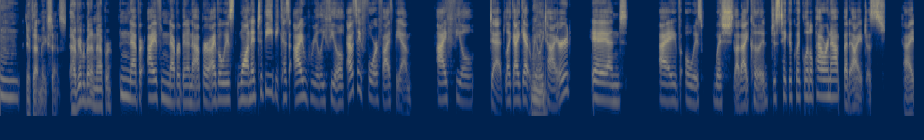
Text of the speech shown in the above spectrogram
Mm-hmm. If that makes sense. Have you ever been a napper? Never. I've never been a napper. I've always wanted to be because I really feel, I would say 4 or 5 p.m. I feel dead. Like I get really mm. tired. And I've always wished that I could just take a quick little power nap, but I just, I,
